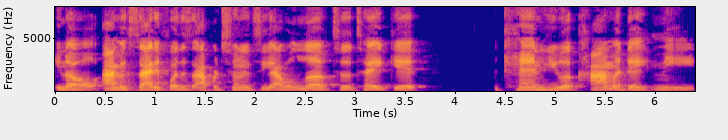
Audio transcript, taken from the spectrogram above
You know, I'm excited for this opportunity. I would love to take it. Can you accommodate me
